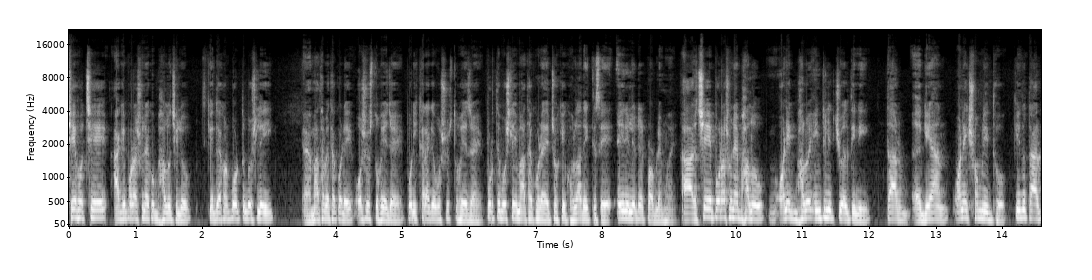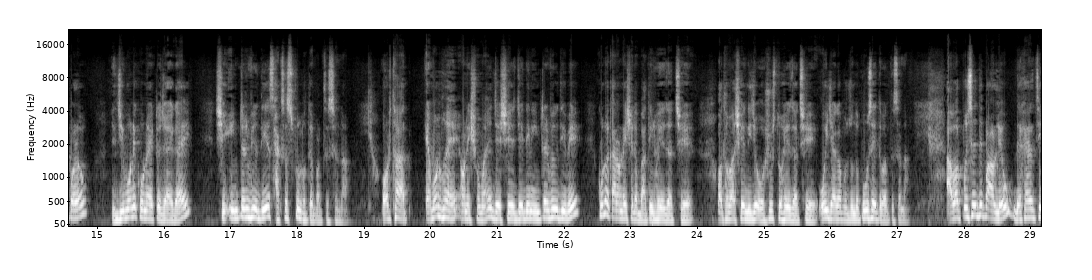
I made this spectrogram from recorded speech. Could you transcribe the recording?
সে হচ্ছে আগে পড়াশোনায় খুব ভালো ছিল, কিন্তু এখন পড়তে বসলেই মাথা ব্যথা করে, অসুস্থ হয়ে যায়, পরীক্ষার আগে অসুস্থ হয়ে যায়, পড়তে বসলেই মাথা ঘোরায়, চোখে ঘোলা দেখতেছে, এই রিলেটেড প্রবলেম হয়। আর সে পড়াশোনায় ভালো, অনেক ভালো ইন্টেলেকচুয়াল তিনি তার জ্ঞান অনেক সমৃদ্ধ। কিন্তু তারপরেও জীবনে কোনো একটা জায়গায় সে ইন্টারভিউ দিয়ে সাকসেসফুল হতে পারতেছে না। অর্থাৎ এমন হয় অনেক সময় যে সে যেদিন ইন্টারভিউ দিবে, কোনো কারণে সেটা বাতিল হয়ে যাচ্ছে, অথবা সে নিজে অসুস্থ হয়ে যাচ্ছে, ওই জায়গা পর্যন্ত পৌঁছাইতে পারতেছে না। আবার পৌঁছাইতে পারলেও দেখা যাচ্ছে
